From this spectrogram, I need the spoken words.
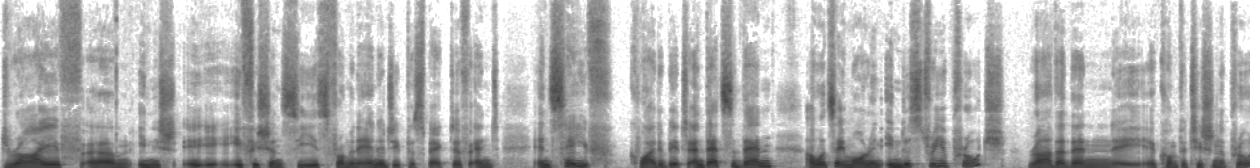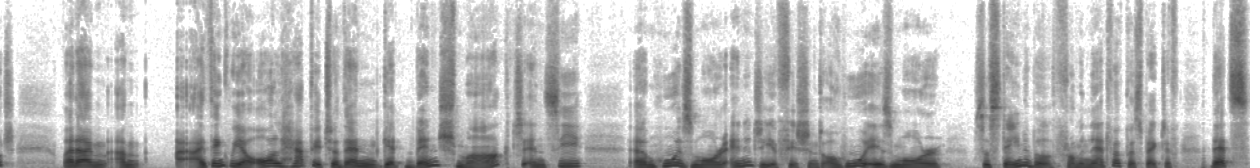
drive um, efficiencies from an energy perspective and, and save quite a bit. And that's then, I would say, more an industry approach rather than a, a competition approach. But I'm, I'm, I think we are all happy to then get benchmarked and see um, who is more energy efficient or who is more sustainable from a network perspective. That's,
